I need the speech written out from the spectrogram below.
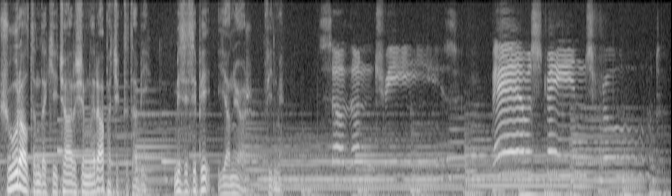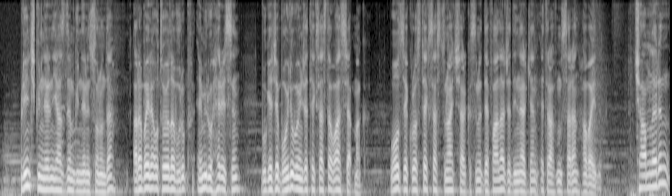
şuur altındaki çağrışımları apaçıktı tabii. Mississippi yanıyor filmi. Southern trees bear a strange fruit. Lynch günlerini yazdığım günlerin sonunda arabayla otoyola vurup Emmylou Harris'in bu gece boylu boyunca Teksas'ta vals yapmak, Waltz Across Texas Tonight şarkısını defalarca dinlerken etrafımı saran havaydı. Çamların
